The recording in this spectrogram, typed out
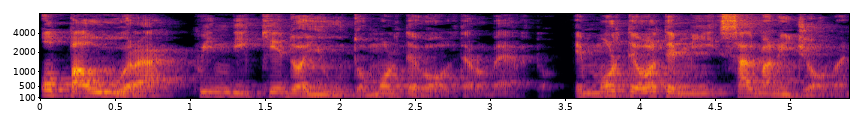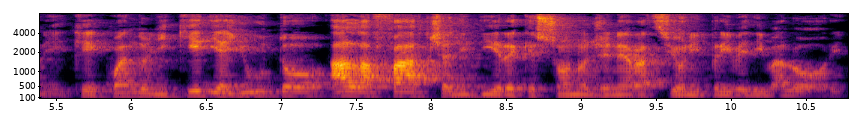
Ho paura, quindi chiedo aiuto molte volte, Roberto, e molte volte mi salvano i giovani che quando gli chiedi aiuto ha la faccia di dire che sono generazioni prive di valori,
